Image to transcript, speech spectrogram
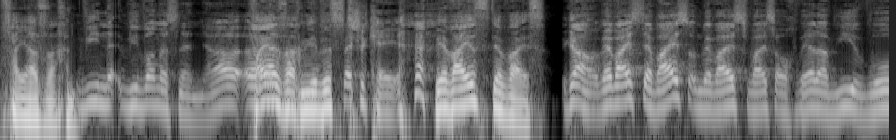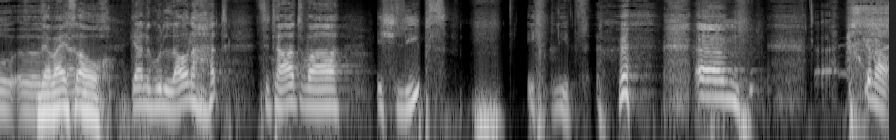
Feiersachen. wie ne- wie wollen wir es nennen? Ja, ähm, Feiersachen, ihr wisst. Special K. Wer weiß, der weiß. Genau, wer weiß, der weiß und wer weiß, weiß auch, wer da wie, wo. Äh, Der weiß gerne, auch. Gerne gute Laune hat. Zitat war, ich lieb's. Ich lieb's. ähm, genau.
